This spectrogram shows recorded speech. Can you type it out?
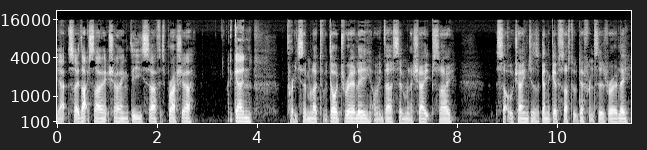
Yeah, so that's showing the surface pressure Again, pretty similar to the Dodge really. I mean, they're similar shapes, so subtle changes are going to give subtle differences, really.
